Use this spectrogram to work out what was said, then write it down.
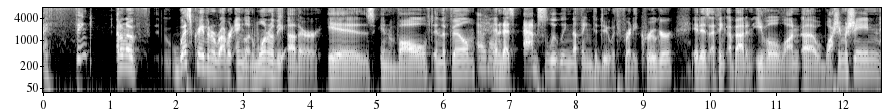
I think, I don't know if Wes Craven or Robert Englund, one or the other, is involved in the film, Okay. and it has absolutely nothing to do with Freddy Krueger. It is, I think, about an evil lawn uh, washing machine,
